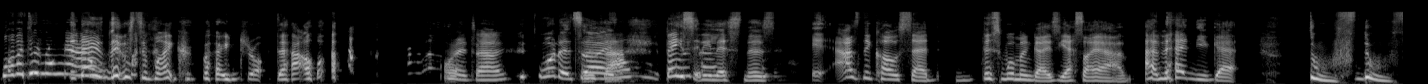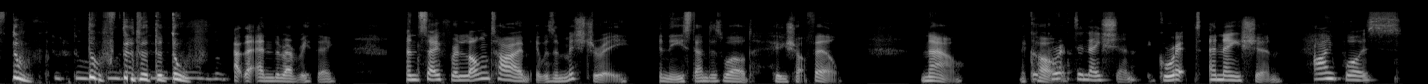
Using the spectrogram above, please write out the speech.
what have I done wrong now? no, there was the microphone dropped out. What a time. what a time. Basically, listeners, it, as Nicole said, this woman goes, Yes, I am. And then you get doof, doof, doof Doof, doof, doof, doof, doof. at the end of everything. And so for a long time, it was a mystery in the EastEnders world who shot Phil. Now, Nicole gripped a nation. gripped a nation, I was,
